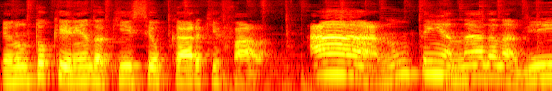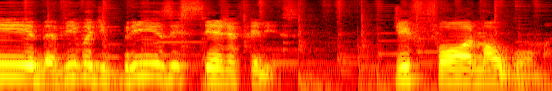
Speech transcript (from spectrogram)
eu não tô querendo aqui ser o cara que fala: "Ah, não tenha nada na vida, viva de brisa e seja feliz". De forma alguma.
